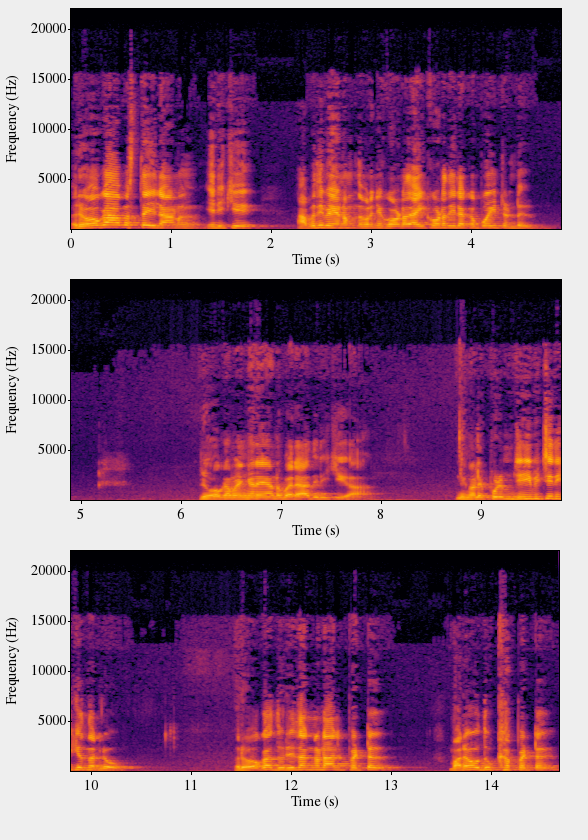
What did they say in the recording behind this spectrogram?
രോഗാവസ്ഥയിലാണ് എനിക്ക് അവധി വേണം എന്ന് പറഞ്ഞ് കോടതി ഹൈക്കോടതിയിലൊക്കെ പോയിട്ടുണ്ട്. രോഗം എങ്ങനെയാണ് വരാതിരിക്കുക? നിങ്ങളിപ്പോഴും ജീവിച്ചിരിക്കുന്നല്ലോ. രോഗദുരിതങ്ങളാൽ പെട്ട് മനോദുഃഖപ്പെട്ട്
